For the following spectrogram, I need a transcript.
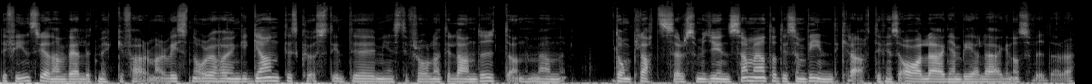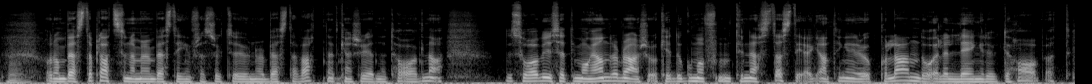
Det finns redan väldigt mycket farmar. Visst, Norge har ju en gigantisk kust, inte minst i förhållande till landytan, men de platser som är gynnsamma, jag antar att det är som vindkraft. Det finns A-lägen, B-lägen och så vidare. Mm. Och de bästa platserna med den bästa infrastrukturen och det bästa vattnet kanske redan är tagna. Så har vi ju sett i många andra branscher. Okej, då går man till nästa steg. Antingen är det upp på land då, eller längre ut i havet.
